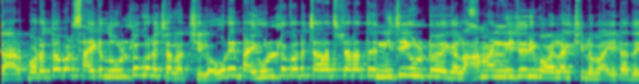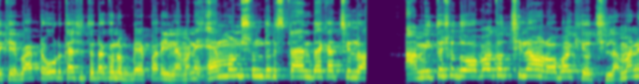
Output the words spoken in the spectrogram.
তারপরে তো আবার সাইকেল উল্টো করে চালাচ্ছিল, ওরে ভাই উল্টো করে চালাতে চালাতে নিজেই উল্টো হয়ে গেল, আমার নিজেরই ভয় লাগছিল ভাই এটা দেখে বাট ওর কাছে তো এটা কোনো ব্যাপারই না মানে এমন সুন্দর স্ট্যান্ড দেখাচ্ছিল আমি তো শুধু অবাক হচ্ছিলাম আর অবাকই হচ্ছিলাম। মানে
